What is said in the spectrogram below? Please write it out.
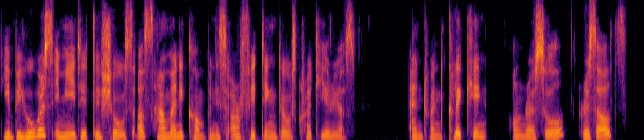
D&B Hoovers immediately shows us how many companies are fitting those criteria. And when clicking on result, results,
